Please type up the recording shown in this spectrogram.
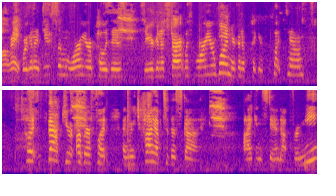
All right, we're gonna do some warrior poses. So you're gonna start with warrior one. You're gonna put your foot down, put back your other foot, and reach high up to the sky. I can stand up for me.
